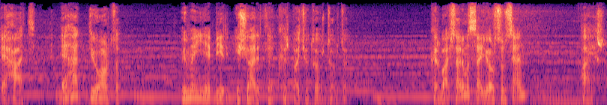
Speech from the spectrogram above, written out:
ehad, ehad diyordu. Ümeyye bir işaretle kırbacı durdurdu. Kırbaçları mı sayıyorsun sen? Hayır.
